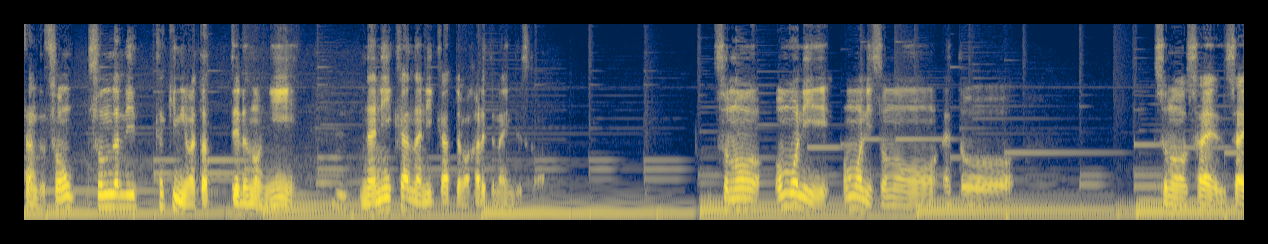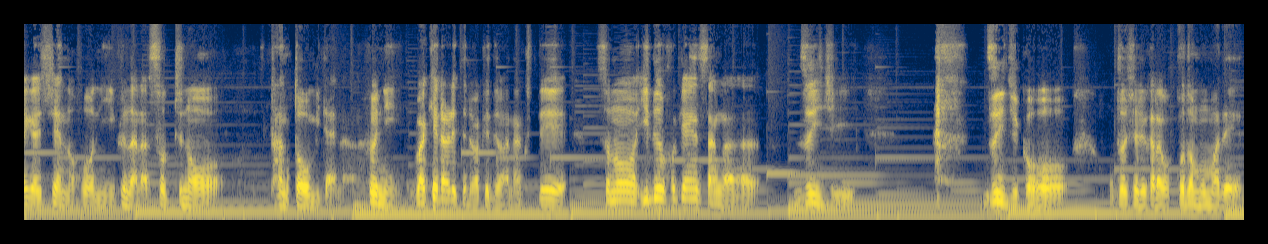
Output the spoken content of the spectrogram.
さんってそそんなに多岐にわたってるのに、うん、何か何かって分かれてないんですか？その主に主にそのえっとその災害支援の方に行くならそっちの担当みたいな風に分けられてるわけではなくて、そのいる保健師さんが随時、随時こう、お年寄りから子供までっ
